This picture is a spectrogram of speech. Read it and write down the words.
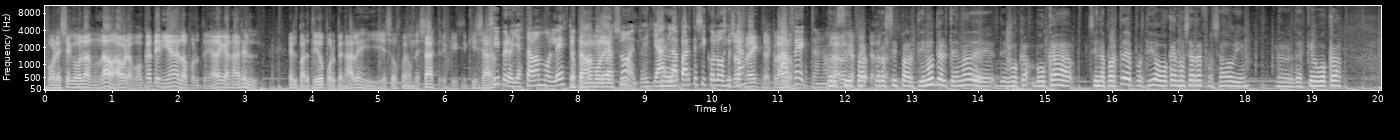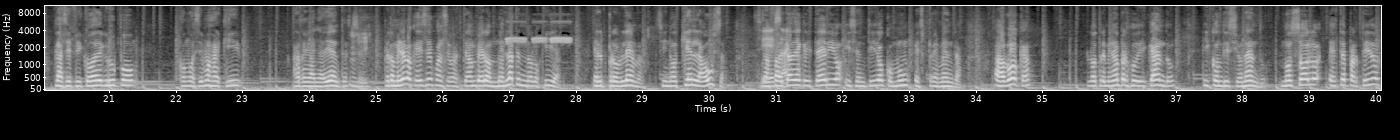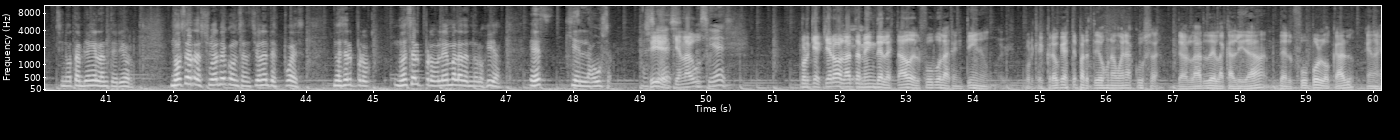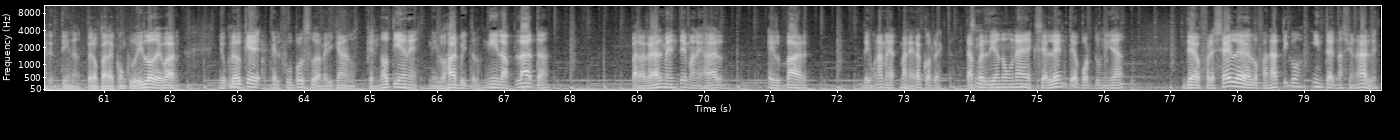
por ese gol anulado. Ahora, Boca tenía la oportunidad de ganar el, el partido por penales y eso fue un desastre. Quizás sí, pero ya estaban molestos. Estaban molestos. Entonces ya la parte psicológica eso afecta, claro. afecta ¿no? Pero, si, pero si partimos del tema de, Boca, Boca, si en la parte deportiva Boca no se ha reforzado bien, la verdad es que Boca clasificó del grupo, como decimos aquí, a regañadientes. Pero mira lo que dice Juan Sebastián Verón, no es la tecnología el problema, sino quién la usa la falta de criterio y sentido común es tremenda. A Boca lo terminan perjudicando y condicionando, no solo este partido, sino también el anterior. No se resuelve con sanciones después. No es el, no es el problema la tecnología, es quien la usa. sí, es quien la usa. Así es. Porque quiero hablar también del estado del fútbol argentino, porque creo que este partido es una buena excusa de hablar de la calidad del fútbol local en Argentina. Pero para concluir lo de VAR, yo creo que el fútbol sudamericano, que no tiene ni los árbitros ni la plata para realmente manejar el VAR de una manera correcta, está perdiendo una excelente oportunidad de ofrecerle a los fanáticos internacionales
